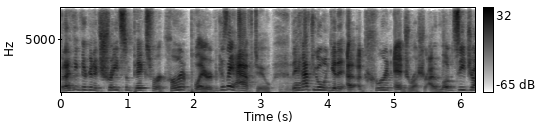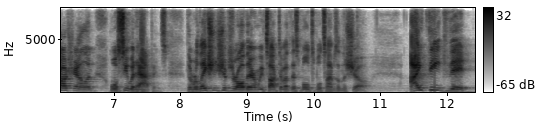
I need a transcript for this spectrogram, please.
but I think they're going to trade some picks for a current player because they have to. Mm-hmm. They have to go and get a, a current edge rusher. I'd love to see Josh Allen. We'll see what happens. The relationships are all there, and we've talked about this multiple times on the show. I think that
